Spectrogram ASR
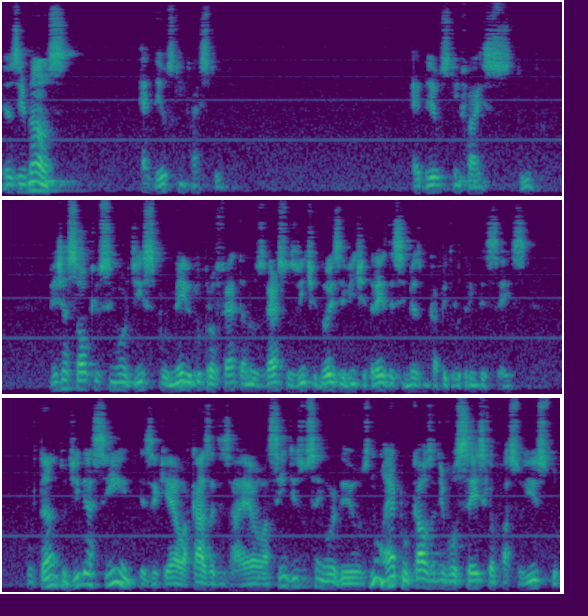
Meus irmãos, é Deus quem faz tudo. É Deus quem faz tudo. Veja só o que o Senhor diz por meio do profeta nos versos 22 e 23 desse mesmo capítulo 36. Portanto, diga assim, Ezequiel, a casa de Israel: Assim diz o Senhor Deus: Não é por causa de vocês que eu faço isto,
